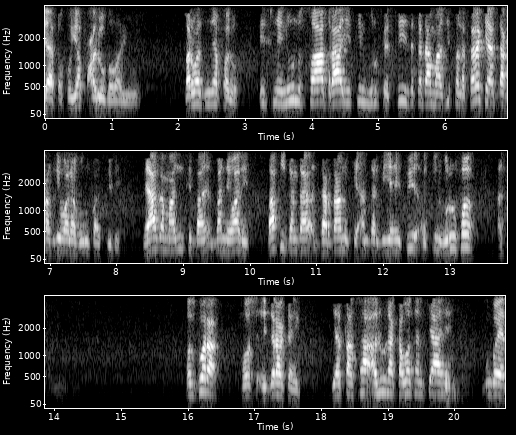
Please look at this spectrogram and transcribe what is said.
زیاته کو يفعلوا بوایو پر وزن يفعلوا اسم نون صاد را یتین حروف سی ځکه دا ماضی په نفره کې د غدری والا حروف اصلي دي لہذا ماضی سے بننے والی باقی گردانوں کے اندر بھی یہی تین حروف اوس ګوره اوس اجرا کوي یا تساءلون کا وزن کیا ہے موږ یا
